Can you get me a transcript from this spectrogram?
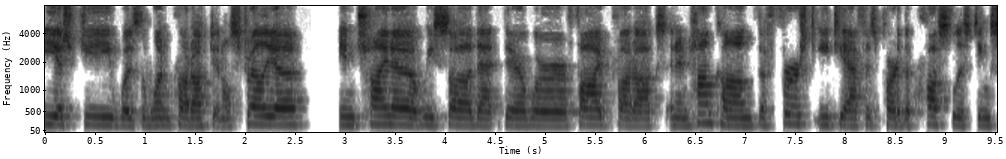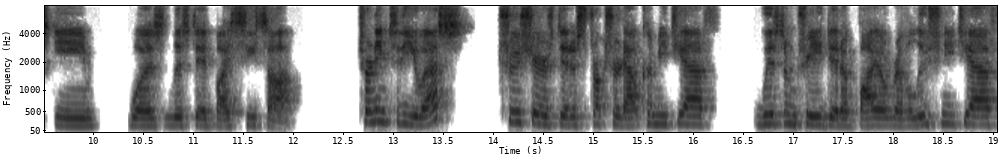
ESG was the one product in Australia. In China, we saw that there were five products. And in Hong Kong, the first ETF as part of the cross listing scheme was listed by CSOP. Turning to the US, TrueShares did a structured outcome ETF, Wisdom Tree did a bio revolution ETF,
